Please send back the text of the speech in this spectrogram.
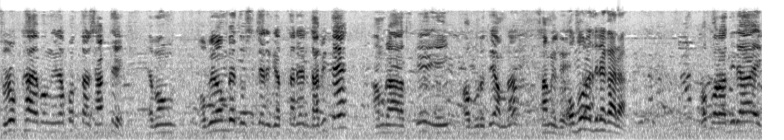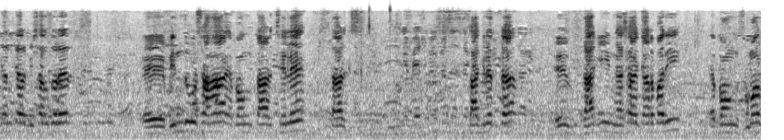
সুরক্ষা এবং নিরাপত্তার স্বার্থে এবং অবিলম্বে দোষীদের গ্রেপ্তারের দাবিতে আমরা আজকে এই অবরোধে আমরা সামিল হয়েছি। অপরাধীরা কারা? অপরাধীরা এখানকার বিশালগড়ের এ, বিন্দু সাহা এবং তার ছেলে, তার এই দাগি নেশা কারবারি এবং সমাজ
